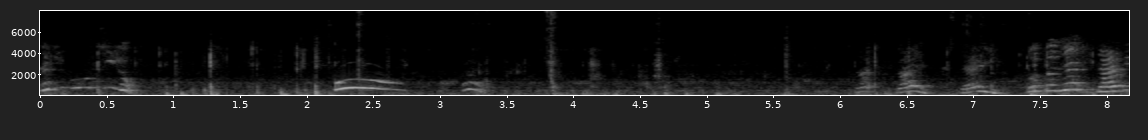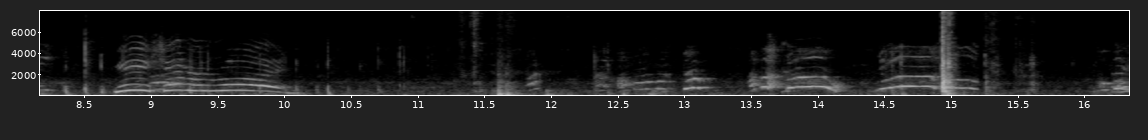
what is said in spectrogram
Daddy Lucio! Woo! Guys, guys, Daddy, look at this, Daddy! Yay, Shadow run! I'm almost up! I'm up! No! No! Okay.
